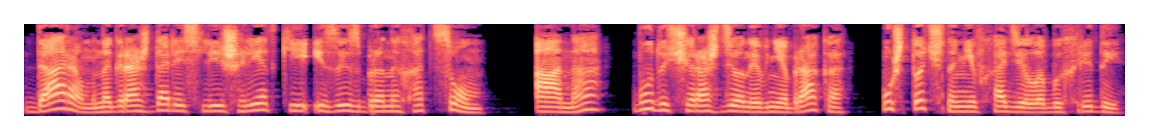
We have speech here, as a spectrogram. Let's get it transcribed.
даром награждались лишь редкие из избранных отцом, а она, будучи рожденной вне брака, уж точно не входила в их ряды.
